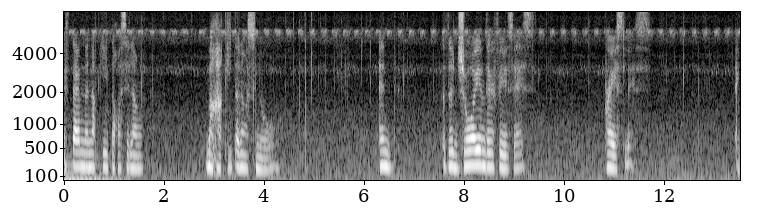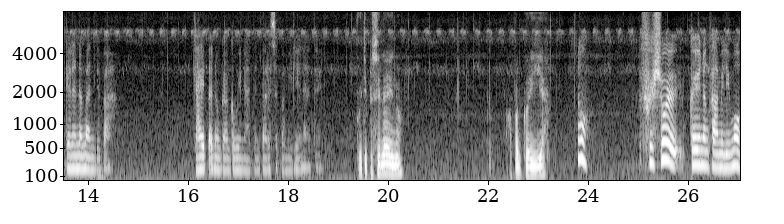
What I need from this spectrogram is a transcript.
First time na nakita ko silang makakita ng snow. And the joy in their faces, priceless. Eh, ganun naman, di ba? Kahit ano gagawin natin para sa pamilya natin. Buti pa sila, eh, no? Kapag Korea. No. For sure, kayo ng family mo,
